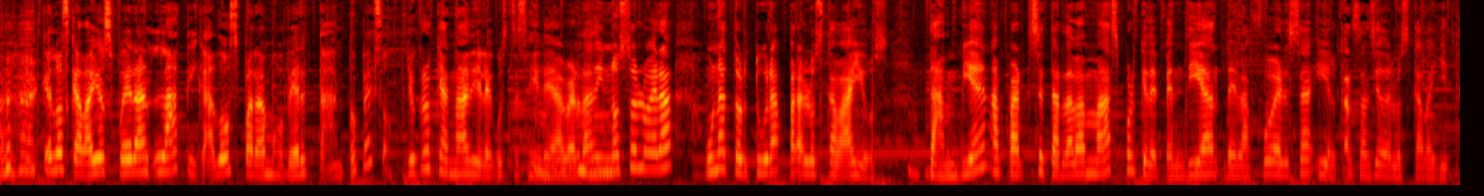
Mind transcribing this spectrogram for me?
que los caballos fueran latigados para mover tanto peso. Yo creo que a nadie le gusta esa idea, ¿verdad? Y no solo era una tortura para los caballos, también aparte se tardaba más porque dependían de la fuerza y el cansancio de los caballitos.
